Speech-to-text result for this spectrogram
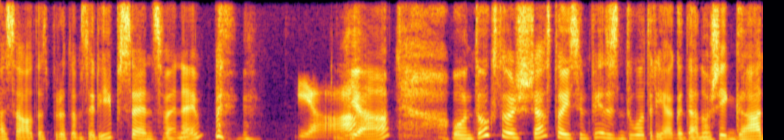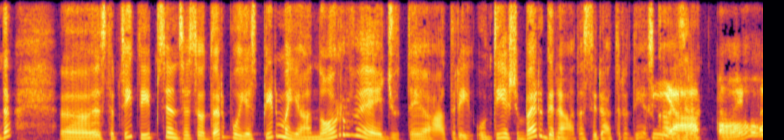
pasauli, tas, protams, ir Ibsens, vai ne? Jā. Jā, un 1852. gadā no šī gada, uh, starp citu, Ibsens esot darbojies pirmajā norvēģu teātrī, un tieši Bergenā tas ir atradies. Kā Jā, izrā... oh.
